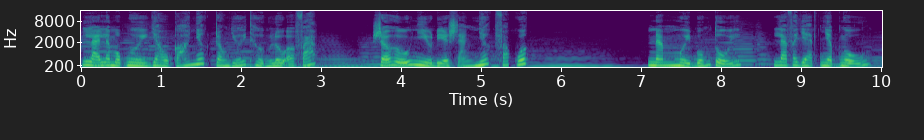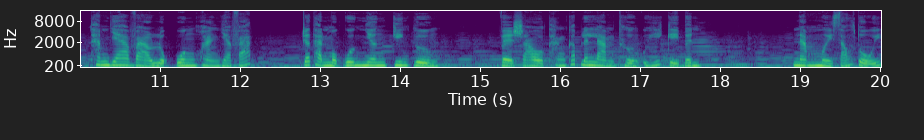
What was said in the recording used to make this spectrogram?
lại là một người giàu có nhất trong giới thượng lưu ở Pháp, sở hữu nhiều địa sản nhất Pháp quốc. Năm 14 tuổi, Lafayette nhập ngũ, tham gia vào lục quân Hoàng gia Pháp, trở thành một quân nhân kiên cường. Về sau thăng cấp lên làm thượng úy kỵ binh. Năm 16 tuổi,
